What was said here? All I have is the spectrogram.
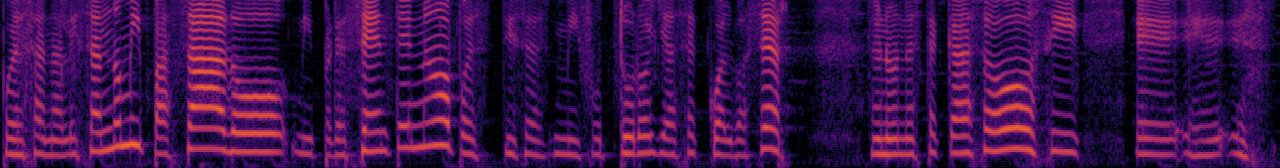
pues analizando mi pasado, mi presente, no, pues dices, mi futuro ya sé cuál va a ser. Bueno, en este caso, oh, sí, eh, eh, es,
